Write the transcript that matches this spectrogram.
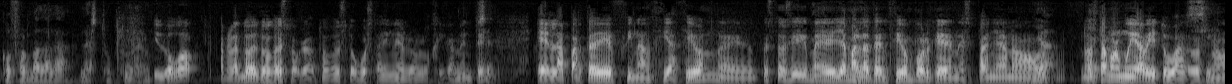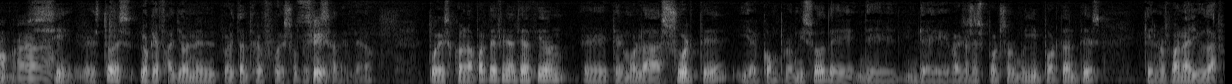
conformada la, estructura. Y luego, hablando de todo esto, claro, todo esto cuesta dinero, lógicamente. En la parte de financiación, eh, esto sí me llama la atención porque en España no, no eh, estamos muy habituados. Sí, ¿no? sí, esto es lo que falló en el proyecto anterior, fue eso precisamente. ¿no? Pues con la parte de financiación eh, tenemos la suerte y el compromiso de, de, varios sponsors muy importantes que nos van a ayudar.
